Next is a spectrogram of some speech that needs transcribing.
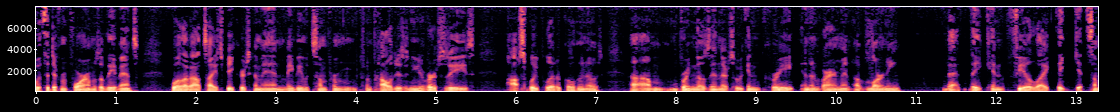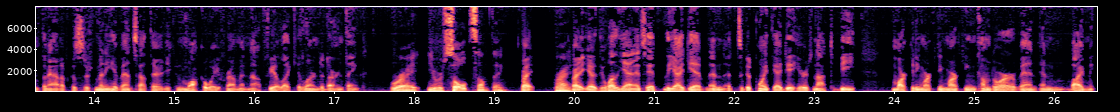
with the different forums of the events, we'll have outside speakers come in, maybe with some from from colleges and universities, possibly political, who knows. Um, bring those in there so we can create an environment of learning that they can feel like they get something out of because there's many events out there you can walk away from and not feel like you learned a darn thing. Right. You were sold something. Right. Right. Right. Yeah. Well, yeah. And it's it, the idea, and it's a good point. The idea here is not to be marketing, marketing, marketing. Come to our event and buy me,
